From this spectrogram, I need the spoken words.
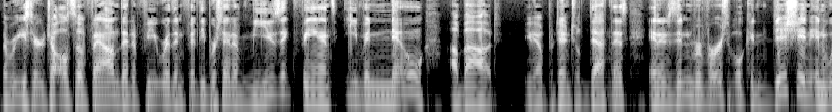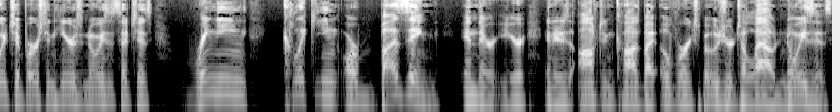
The research also found that fewer than 50% of music fans even know about you know potential deafness and it is an irreversible condition in which a person hears noises such as ringing clicking or buzzing in their ear and it is often caused by overexposure to loud noises.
